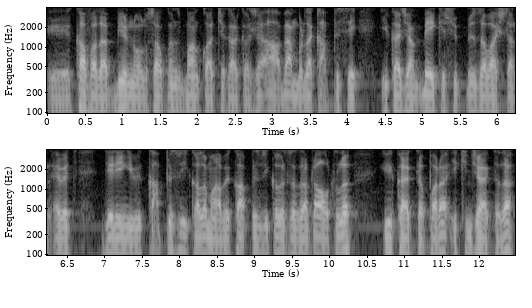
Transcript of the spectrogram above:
e, kafada bir nolu savkanız banko atacak arkadaşlar. Aa ben burada kaprisi yıkacağım. Belki sürprizle başlar. Evet dediğin gibi kaprisi yıkalım abi. Kapris yıkılırsa zaten altılı ilk ayakta para, ikinci ayakta da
